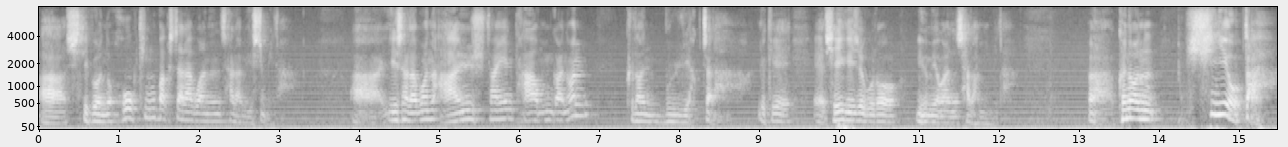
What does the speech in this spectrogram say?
아, 스티븐 호킹 박사라고 하는 사람이 있습니다. 아, 이 사람은 아인슈타인 다음가는 그런 물리학자다. 이렇게 세계적으로 유명한 사람입니다. 아, 그는 신이 없다.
